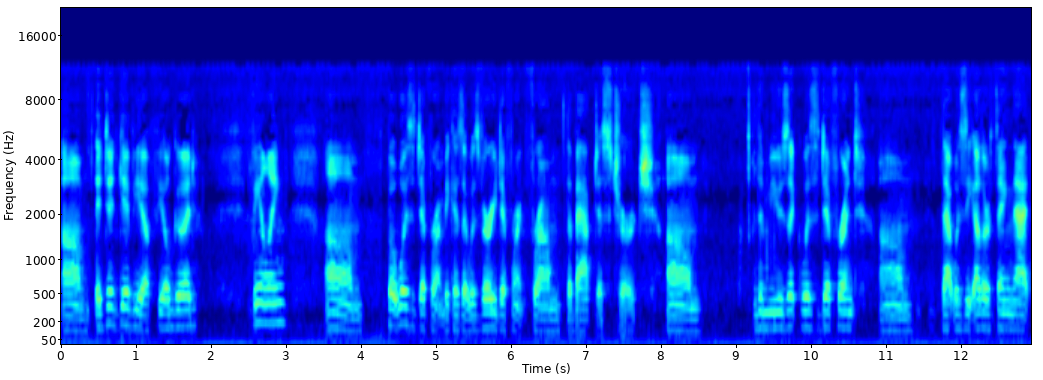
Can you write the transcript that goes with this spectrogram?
Um, it did give you a feel good feeling, um, but was different because it was very different from the Baptist church. The music was different. Um, that was the other thing that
